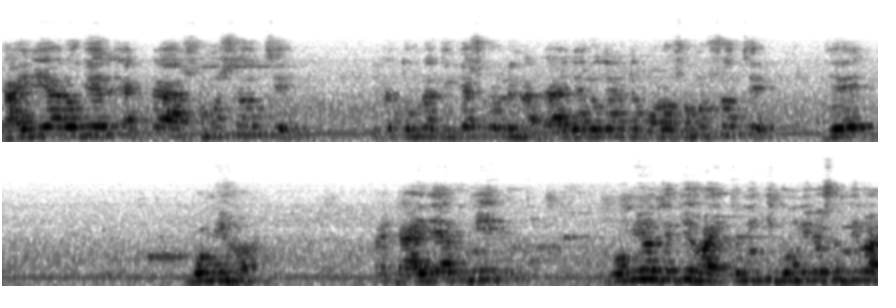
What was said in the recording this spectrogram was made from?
ডায়রিয়া রোগের একটা সমস্যা হচ্ছে, এটা তোমরা জিজ্ঞাসা করলে না, ডায়রিয়া রোগের একটা বড় সমস্যা হচ্ছে যে বমি হয়। মানে ডায়রিয়া রোগীর বমিও যদি হয়, তুমি কি বমির ওষুধ দিবা?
